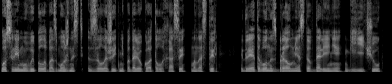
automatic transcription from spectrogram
После ему выпала возможность заложить неподалеку от Лхасы монастырь, и для этого он избрал место в долине Гьичу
